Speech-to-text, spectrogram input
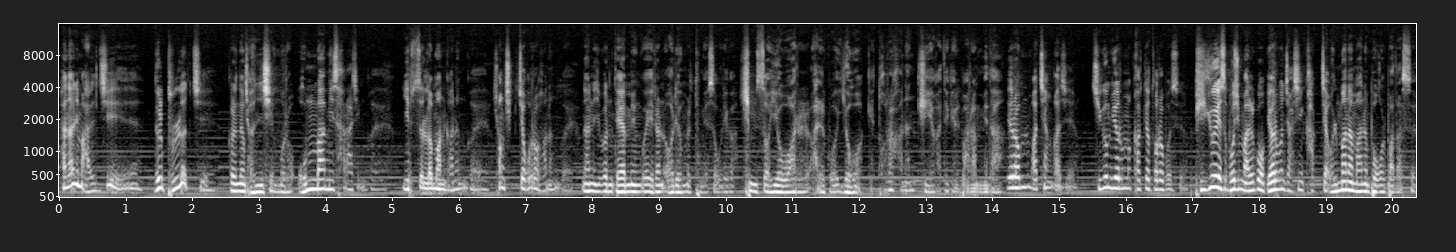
하나님 알지. 늘 불렀지. 그런데 전심으로 온 마음이 사라진 거예요. 입술로만 가는 거예요. 형식적으로 하는 거예요. 나는 이번 대한민국의 이런 어려움을 통해서 우리가 힘써 여호와를 알고 여호와께 돌아가는 기회가 되길 바랍니다. 여러분 마찬가지예요. 지금 여러분 각자 돌아보세요. 비교해서 보지 말고 여러분 자신이 각자 얼마나 많은 복을 받았어요.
